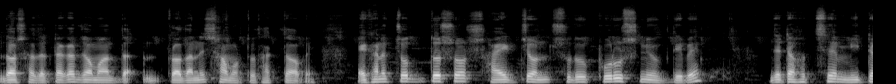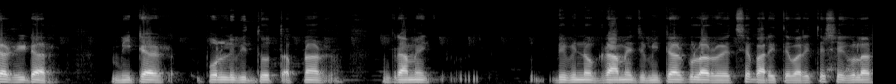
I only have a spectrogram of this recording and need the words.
দশ হাজার টাকা জমা প্রদানের সামর্থ্য থাকতে হবে। এখানে চোদ্দোশো ষাট জন শুধু পুরুষ নিয়োগ দিবে, যেটা হচ্ছে মিটার রিডার। মিটার, পল্লী বিদ্যুৎ আপনার গ্রামে, বিভিন্ন গ্রামে যে মিটারগুলো রয়েছে বাড়িতে বাড়িতে, সেগুলার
